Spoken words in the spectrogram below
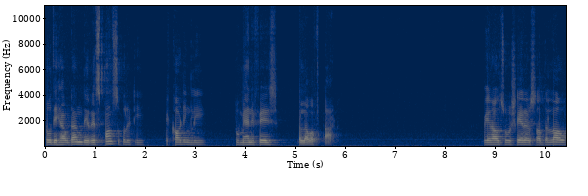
So they have done their responsibility accordingly to manifest the love of God. We are also sharers of the love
